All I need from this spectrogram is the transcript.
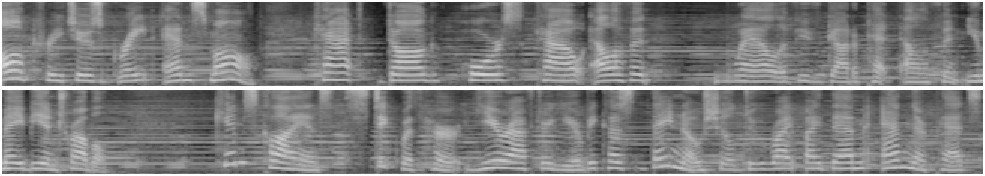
all creatures, great and small cat, dog, horse, cow, elephant. Well, if you've got a pet elephant, you may be in trouble. Kim's clients stick with her year after year because they know she'll do right by them and their pets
